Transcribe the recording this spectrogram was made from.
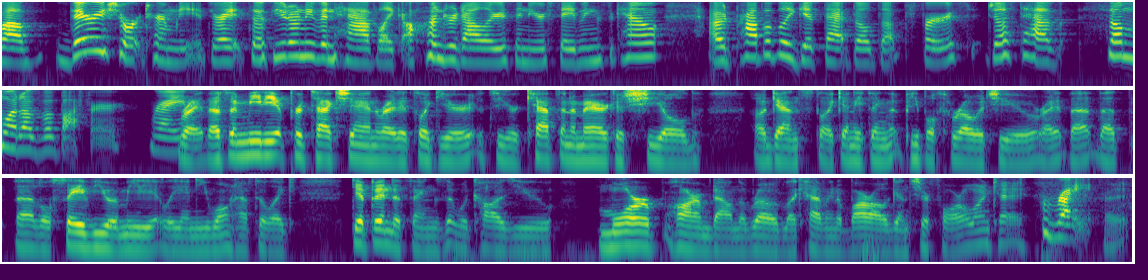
well, very short-term needs, right? So if you don't even have like a $100 in your savings account, I would probably get that built up first just to have somewhat of a buffer, right? Right. That's immediate protection. Right. It's like your it's your Captain America shield against like anything that people throw at you. Right. That that that'll save you immediately, and you won't have to like dip into things that would cause you more harm down the road, like having to borrow against your 401k. Right. Right.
